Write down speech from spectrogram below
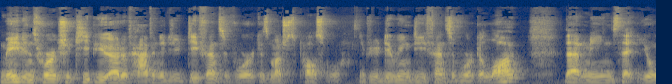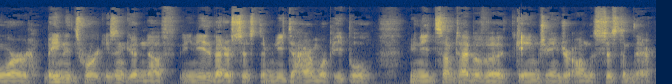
maintenance work should keep you out of having to do defensive work as much as possible. If you're doing defensive work a lot, that means that your maintenance work isn't good enough. You need a better system. You need to hire more people. You need some type of a game changer on the system there.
